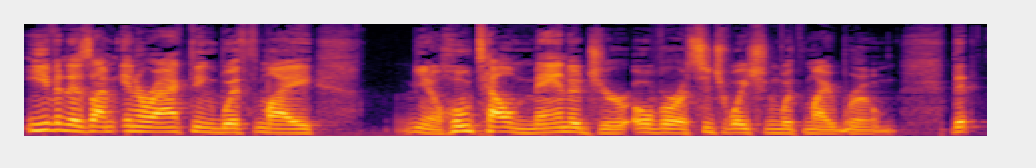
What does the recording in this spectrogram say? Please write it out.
even as I'm interacting with my you know hotel manager over a situation with my room. That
